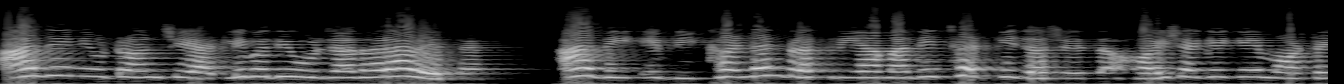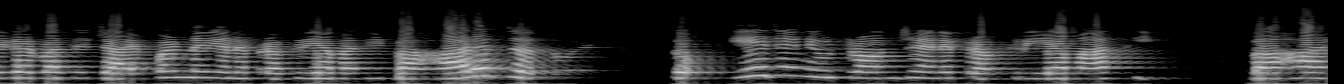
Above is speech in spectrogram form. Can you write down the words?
આ જે ન્યુટ્રોન છે, આટલી બધી ઊર્જા ધરાવે છે, આદિ એ વિખંડન પ્રક્રિયામાંથી છટકી જશે. હોઈ શકે કે મોટરેટર પાસે જાય પણ નહીં અને પ્રક્રિયામાંથી બહાર જ જતો રહે. તો એ જે ન્યુટ્રોન છે, એને પ્રક્રિયામાંથી બહાર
